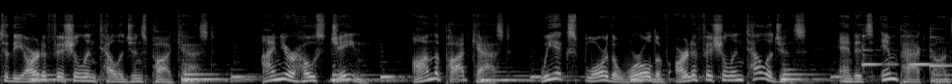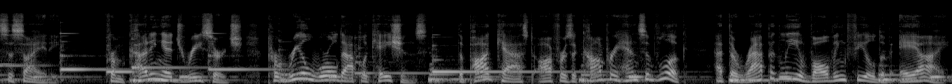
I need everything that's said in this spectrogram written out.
to the Artificial Intelligence Podcast. I'm your host, Jaden. On the podcast, we explore the world of artificial intelligence and its impact on society. From cutting edge research to real world applications, the podcast offers a comprehensive look at the rapidly evolving field of AI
